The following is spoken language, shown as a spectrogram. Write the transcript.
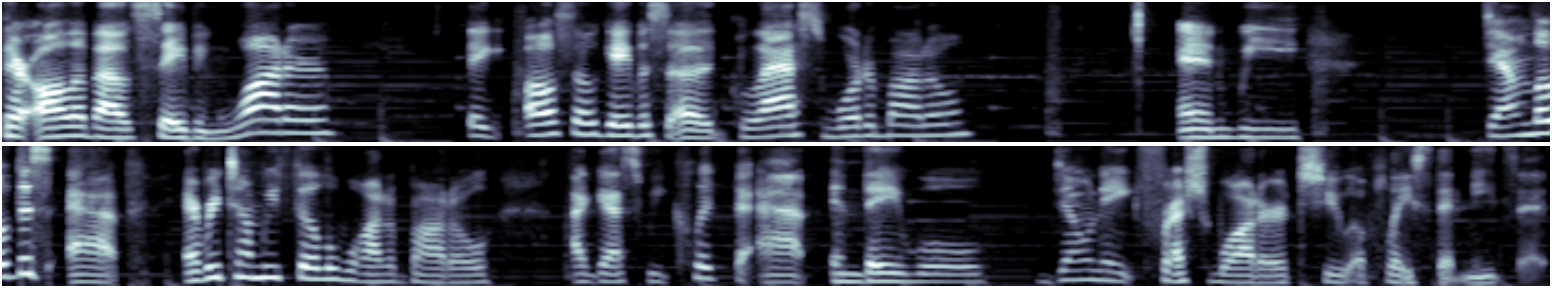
They're all about saving water. They also gave us a glass water bottle, and we download this app. Every time we fill a water bottle, I guess we click the app and they will donate fresh water to a place that needs it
